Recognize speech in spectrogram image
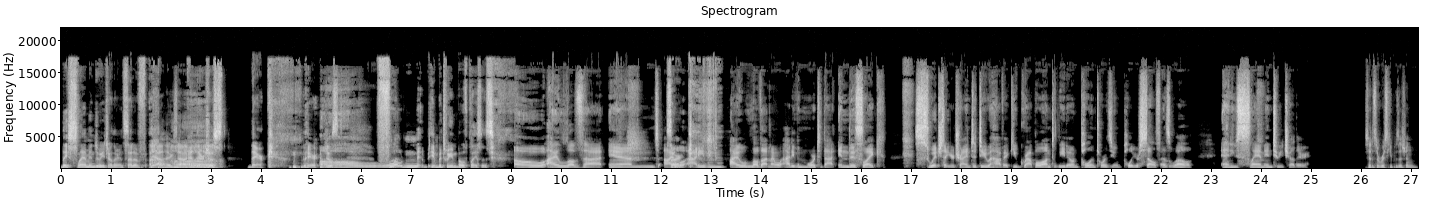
They slam into each other instead of Yeah, um, exactly. and they're Oh. just there. they're just Oh. floating in between both places. Oh, I love that. And I will add even I will love that and I will add even more to that. In this like switch that you're trying to do, Havoc, you grapple on Toledo and pull him towards you and pull yourself as well. And you slam into each other. You said it's a risky position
